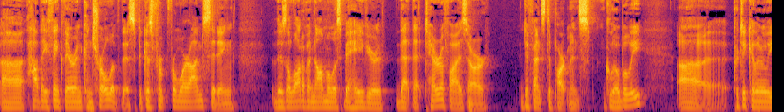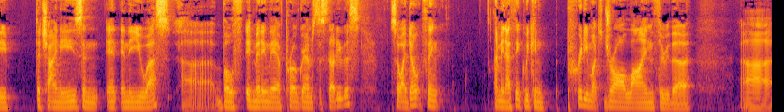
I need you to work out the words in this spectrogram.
uh, how they think they're in control of this. Because from from where I'm sitting, there's a lot of anomalous behavior that that terrifies our defense departments globally, uh, particularly the Chinese and in, the U.S., uh, both admitting they have programs to study this. So I don't think. I mean, I think we can pretty much draw a line through the. Uh,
